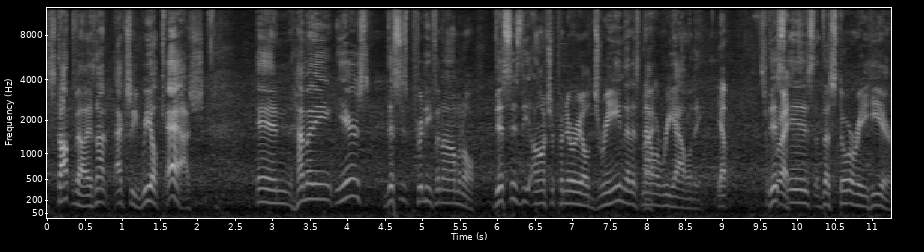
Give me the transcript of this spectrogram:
stock value. It's not actually real cash. In how many years? This is pretty phenomenal. This is the entrepreneurial dream that is now right. a reality. Yep. this correct. is the story here.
